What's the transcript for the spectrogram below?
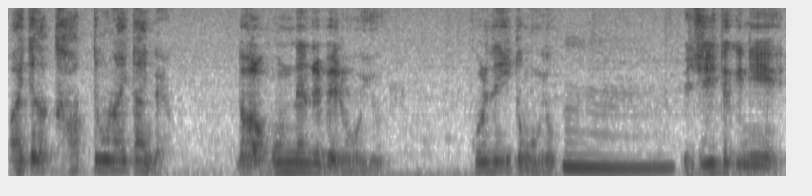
相手が変わってもらいたいんだよ。だから本音レベルを言う。これでいいと思うよ。うん一時的に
